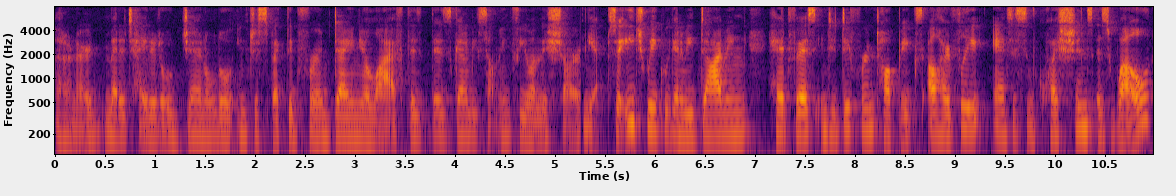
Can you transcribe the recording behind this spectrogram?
I don't know, meditated or journaled or introspected for a day in your life. There's, there's going to be something for you on this show. Yeah. So each week we're going to be diving headfirst into different topics. I'll hopefully answer some questions as well.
